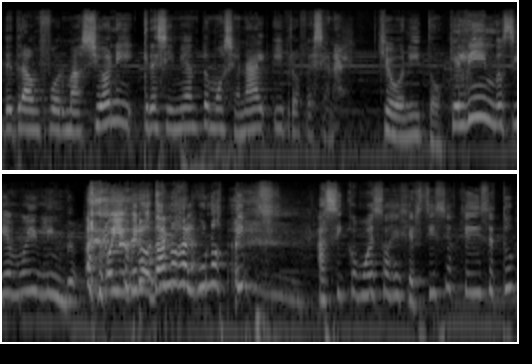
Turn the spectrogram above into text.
de transformación y crecimiento emocional y profesional. Qué bonito. Qué lindo, sí, es muy lindo. Oye, pero danos algunos tips, así como esos ejercicios que dices tú,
